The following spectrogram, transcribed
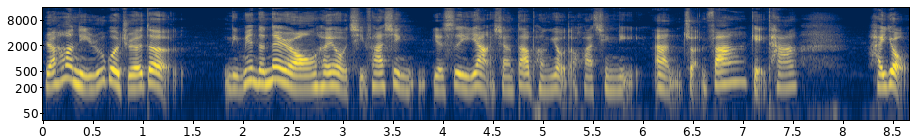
然后你如果觉得，里面的内容很有启发性，也是一样。想到朋友的话，请你按转发给他。还有，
